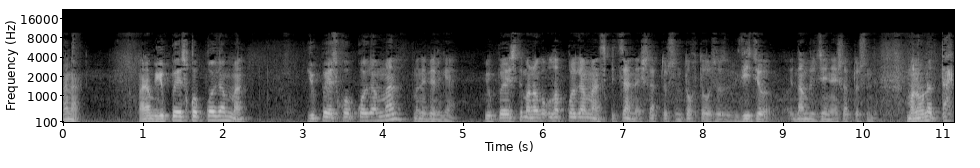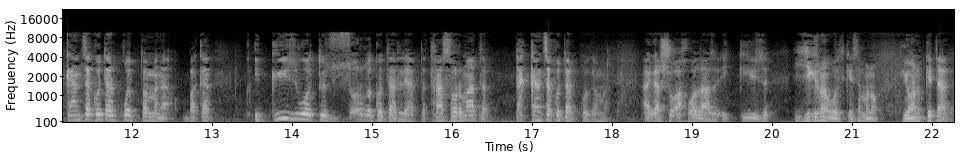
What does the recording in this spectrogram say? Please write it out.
mana. Mana bu ups qo'yib qo'yganman ups qo'yib qo'yganman mana bu yerga upsni mana buga ulab qo'yganman специально ishlab tursin to'xta o'zi video наблюдение ishlab tursin deb mana uni до конца ko'tarib qo'yibman mana bakan ikki yuz voltga zo'rg'a ko'tarilyapti transformator до конца ko'tarib qo'yganman agar shu ahvolda hozir ikki yuz yigirma volt kelsa mana yonib ketadi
